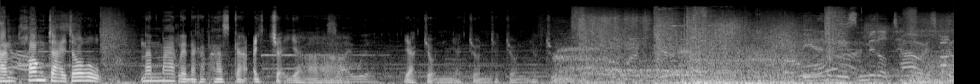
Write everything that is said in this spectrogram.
คัน sky. ข้องใจเจ้านั่นมากเลยนะครับฮัสกาไอ้ใจยา As I will. อยากจนอยากจนอยากจนอยากจน The enemy's middle tower is gone.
